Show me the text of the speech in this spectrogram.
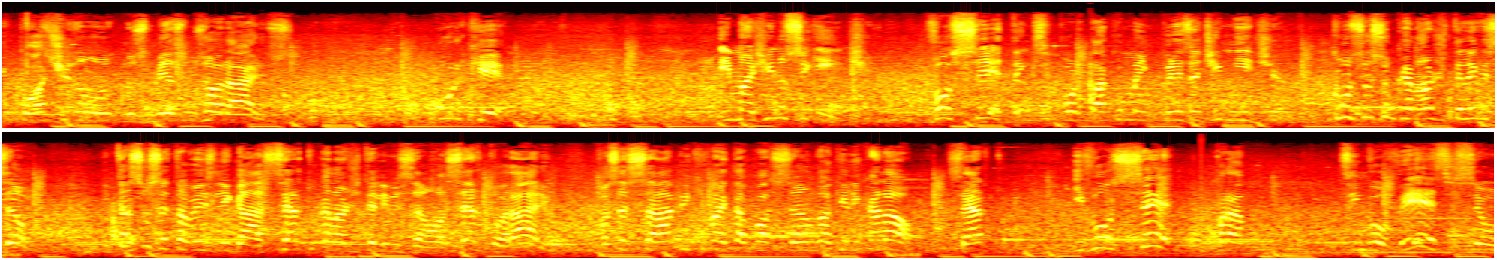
e poste no, nos mesmos horários. Por quê? Imagina o seguinte: você tem que se portar como uma empresa de mídia, como se fosse um canal de televisão. Então, se você talvez ligar a certo canal de televisão a certo horário, você sabe que vai estar passando aquele canal, certo? E você, para desenvolver esse seu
